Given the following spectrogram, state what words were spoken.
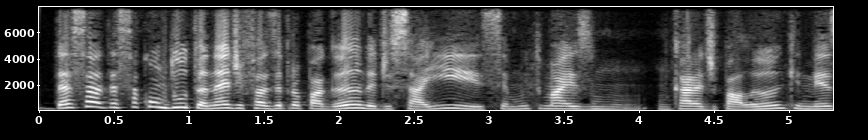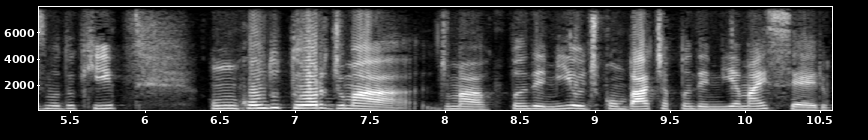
dessa, dessa conduta, né, de fazer propaganda, de sair, ser muito mais um, um, cara de palanque mesmo do que um condutor de uma, de uma pandemia ou de combate à pandemia mais sério.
